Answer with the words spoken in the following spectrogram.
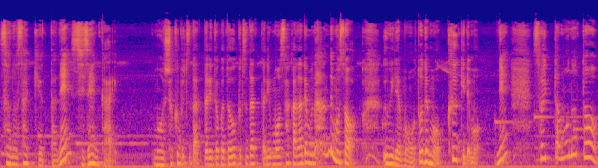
そのさっき言ったね自然界。もう植物だったりとか動物だったりもう魚でも何でもそう。海でも音でも空気でも。ね。そういったものと、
